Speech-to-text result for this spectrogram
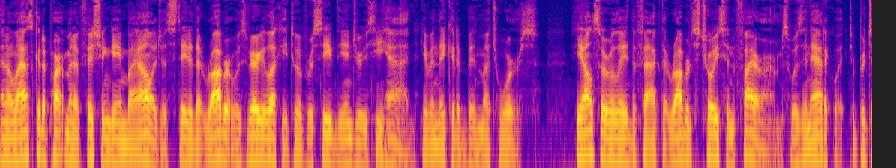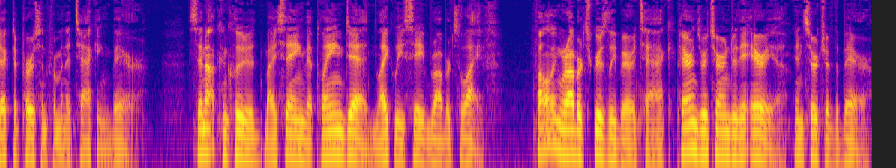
an Alaska Department of Fish and Game biologist, stated that Robert was very lucky to have received the injuries he had, given they could have been much worse. He also relayed the fact that Robert's choice in firearms was inadequate to protect a person from an attacking bear. Sinnott concluded by saying that playing dead likely saved Robert's life. Following Robert's grizzly bear attack, Perrins returned to the area in search of the bear.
